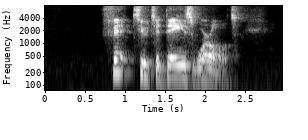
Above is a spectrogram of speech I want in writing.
fit to today's world.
